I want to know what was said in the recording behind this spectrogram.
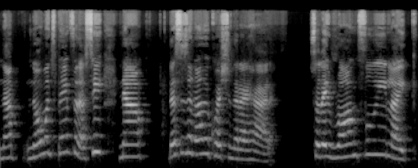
not no one's paying for that. See now this is another question that i had. So they wrongfully like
